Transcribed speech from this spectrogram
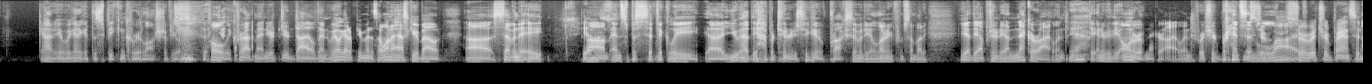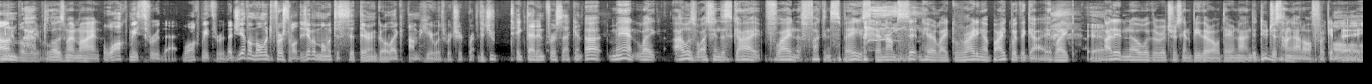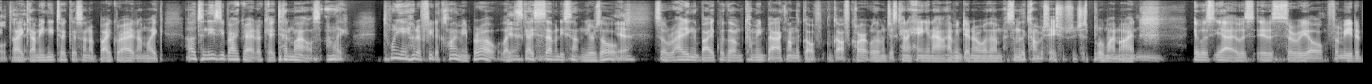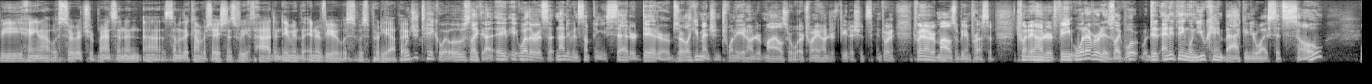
God, yeah, we got to get the speaking career launched of yours. Holy crap, man, you're you're dialed in. We only got a few minutes. I want to ask you about uh, seven to eight, Yes. um, and specifically, uh, you had the opportunity. Speaking of proximity and learning from somebody, you had the opportunity on Necker Island Yeah. to interview the owner of Necker Island, Richard Branson, live. Sir Richard Branson. Unbelievable. Blows my mind. Walk me through that. Walk me through that. Did you have a moment? First of all, did you have a moment to sit there and go like, "I'm here with Richard"? Branson? Did you take that in for a second? Uh, man, like I was watching this guy fly into fucking space, and I'm sitting here like riding a bike with the guy. Like Yeah. I didn't know whether Richard's gonna be there all day or not, and the dude just hung out all freaking All day. day. Like I mean, he took us on a bike ride, and I'm like, oh, it's an easy bike ride. Okay, ten miles. I'm like. 2,800 feet of climbing, bro. Like Yeah. this guy's 70 something years old. Yeah. So riding the bike with him, coming back on the golf golf cart with him, just kind of hanging out, having dinner with him. Some of the conversations just blew my mind. Mm. It was yeah, it was it was surreal for me to be hanging out with Sir Richard Branson, and uh, some of the conversations we've had, and even the interview was was pretty epic. What'd you take away? It was like uh, it- whether it's not even something he said or did or observed. Like you mentioned, 2,800 miles or, or 2,800 feet, I should say. 20, 2,800 miles would be impressive. 2,800 feet, whatever it is. Like, what did anything when you came back and your wife said, "So"?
